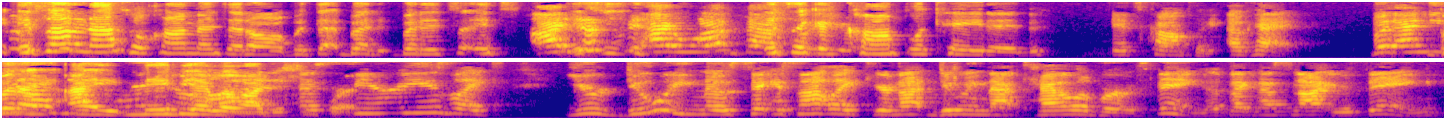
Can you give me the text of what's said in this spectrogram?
It's not an asshole comment at all, but that, but, but it's, it's, I it's, just, I want that. it's like for a complicated. It's complicated. Okay, but I mean, But I- I- maybe I will on a- audition a for it. Series like you're doing those things. It's not like you're not doing that caliber of thing. It's like that's not your thing.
